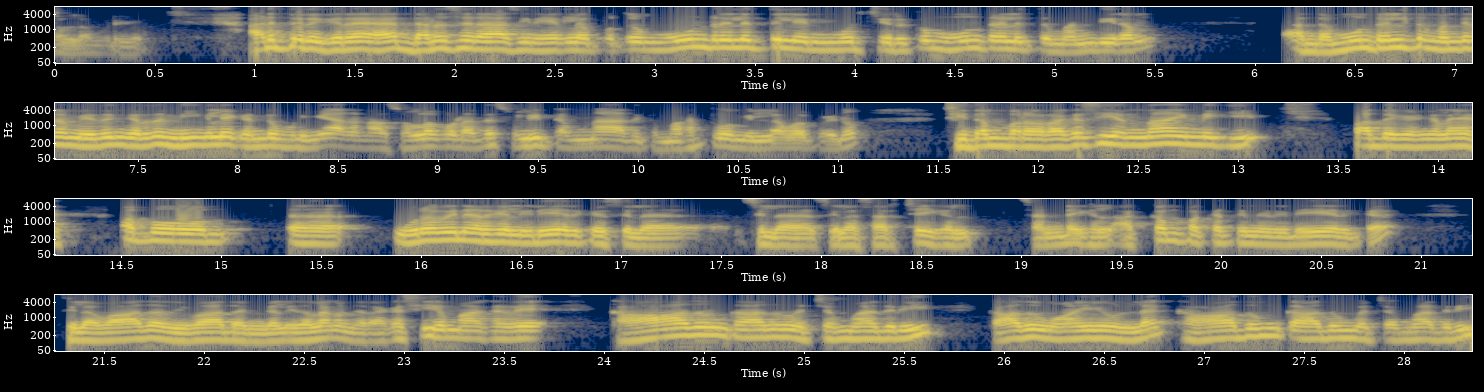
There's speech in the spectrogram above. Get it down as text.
சொல்ல முடியும். அடுத்து இருக்கிற தனுசு ராசி நேர்களை பொறுத்த மூன்று எழுத்தில் என் மூச்சு இருக்கும். மூன்று எழுத்து மந்திரம் அந்த மூன்று எழுத்து மந்திரம் எதுங்கிறது நீங்களே கண்டுபிடிங்க. அதை நான் சொல்லக்கூடாது. சொல்லிட்டோம்னா அதுக்கு மகத்துவம் இல்லாம போயிடும். சிதம்பரம் ரகசியம் தான் இன்னைக்கு பார்த்துக்கங்களேன் அப்போ அஹ், உறவினர்களிடையே இருக்க சில சில சில சர்ச்சைகள் சண்டைகள் அக்கம் பக்கத்தினரிடையே இருக்க சில வாத விவாதங்கள் இதெல்லாம் கொஞ்சம் ரகசியமாகவே காதும் காதும் வச்ச மாதிரி காதும் வாயும் இல்லை காதும் காதும் வச்ச மாதிரி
